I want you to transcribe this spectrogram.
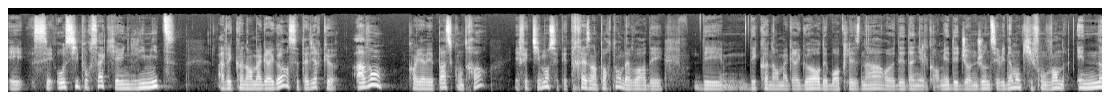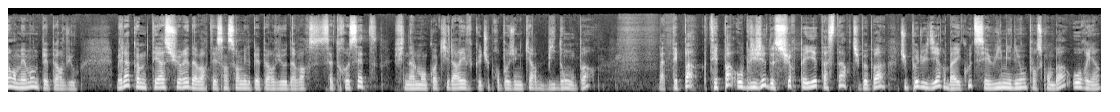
Et c'est aussi pour ça qu'il y a une limite avec Conor McGregor c'est-à-dire que avant quand il n'y avait pas ce contrat, effectivement, c'était très important d'avoir des, des, Conor McGregor, des Brock Lesnar, euh, des Daniel Cormier, des John Jones, évidemment, qui font vendre énormément de pay-per-view. Mais là, comme tu es assuré d'avoir tes 500 000 pay-per-view, d'avoir cette recette, finalement, quoi qu'il arrive, que tu proposes une carte bidon ou pas, bah, t'es pas, pas obligé de surpayer ta star. Tu peux, pas, tu peux lui dire, bah écoute, c'est 8 millions pour ce combat ou rien.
